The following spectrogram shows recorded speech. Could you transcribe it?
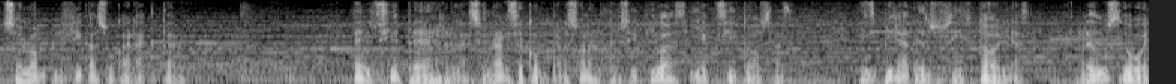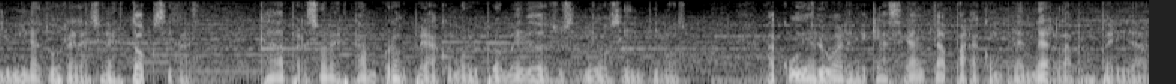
solo amplifica su carácter. El 7 es relacionarse con personas positivas y exitosas. Inspírate en sus historias, reduce o elimina tus relaciones tóxicas. Cada persona es tan próspera como el promedio de sus amigos íntimos acude a lugares de clase alta para comprender la prosperidad.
